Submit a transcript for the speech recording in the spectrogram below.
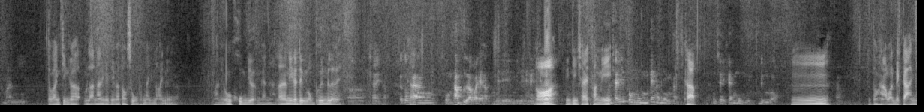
ประมาณนี้ แต่ว่าจริงๆก็เวลานั่นจริงๆก็ต้องสูงขึ้นมาอีกหน่อยนึงอันนี้ก็คุมเยอะเหมือนกันนะ แล้วอันนี้ก็ดึงลงพื้นไปเลยอ่าใช่ครับ แต่ตรงครับกลางผมทำเผื่อไว้ครับ ไม่ได้ไม่ได้ให้อ๋อจริง ๆ ใช้ฝั่งนี้ ใช้ตรงมุมแค่นั้นเองครับ ครับมันใช้แค่มุมดึงออก อืมครับต้องหาวันไปกลางจ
